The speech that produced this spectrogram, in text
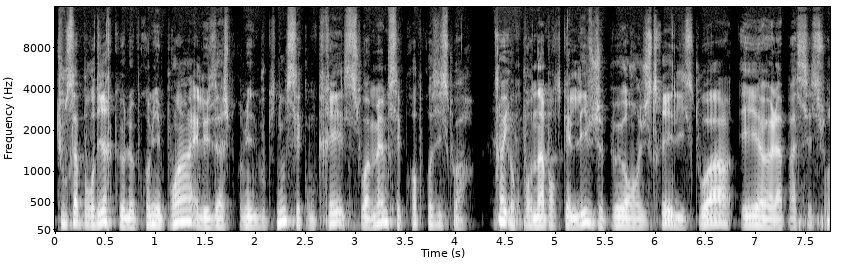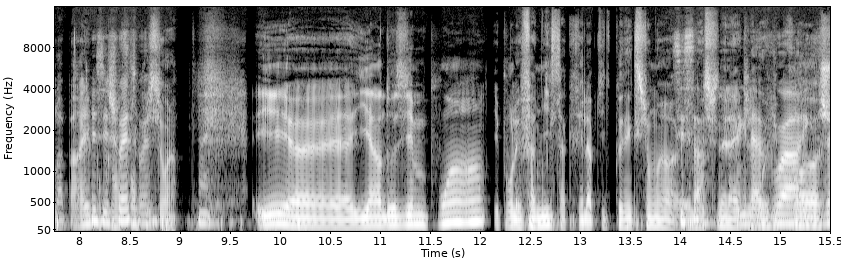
Tout ça pour dire que le premier point et l'usage premier de Bookinou, c'est qu'on crée soi-même ses propres histoires. Donc pour n'importe quel livre, je peux enregistrer l'histoire et euh, la passer sur l'appareil. C'est chouette. voilà. Et euh, il y a un deuxième point, et pour les familles, ça crée la petite connexion euh, émotionnelle avec, la, voix, du proche,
